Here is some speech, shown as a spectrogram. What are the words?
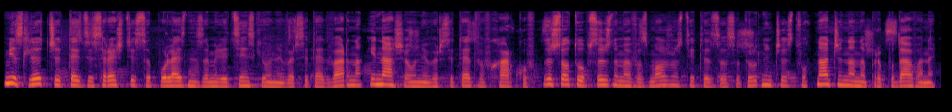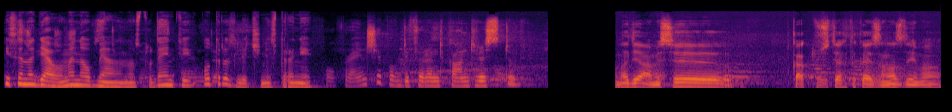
Мисля, че тези срещи са полезни за Медицинския университет Варна и нашия университет в Харков, защото обсъждаме възможностите за сътрудничество, начина на преподаване и се надяваме на обмяна на студенти от различни страни. Надяваме се, както за тях, така и за нас да има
